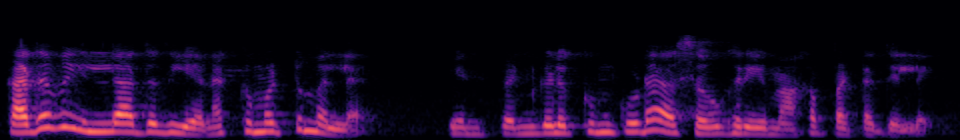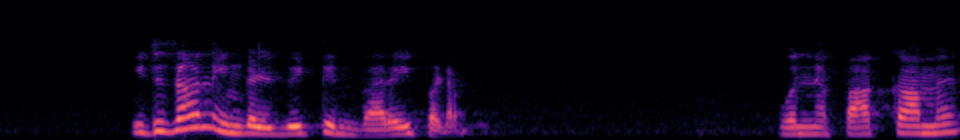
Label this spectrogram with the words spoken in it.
கதவு இல்லாதது எனக்கு மட்டுமல்ல என் பெண்களுக்கும் கூட அசௌகரியமாகப்பட்டதில்லை. இதுதான் எங்கள் வீட்டின் வரைபடம். உன்னை பார்க்காம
